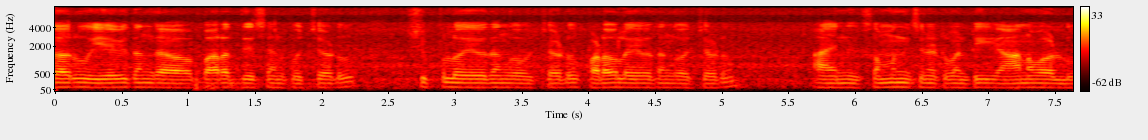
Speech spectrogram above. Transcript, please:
గారు ఏ విధంగా భారతదేశానికి వచ్చాడు షిప్లో ఏ విధంగా వచ్చాడు పడవలో ఏ విధంగా వచ్చాడు ఆయనకు సంబంధించినటువంటి ఆనవాళ్ళు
